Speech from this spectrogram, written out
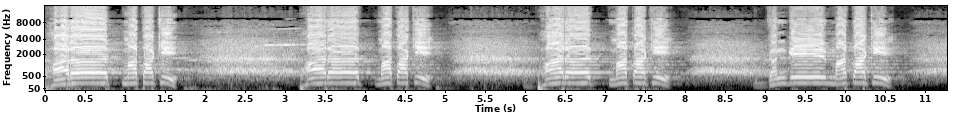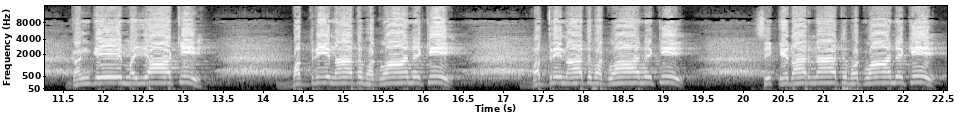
भारत माता की। भारत माता की। भारत माता की। गंगे माता की, गंगे मैया की, बद्रीनाथ भगवान की, बद्रीनाथ भगवान की, श्री केदारनाथ भगवान की,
